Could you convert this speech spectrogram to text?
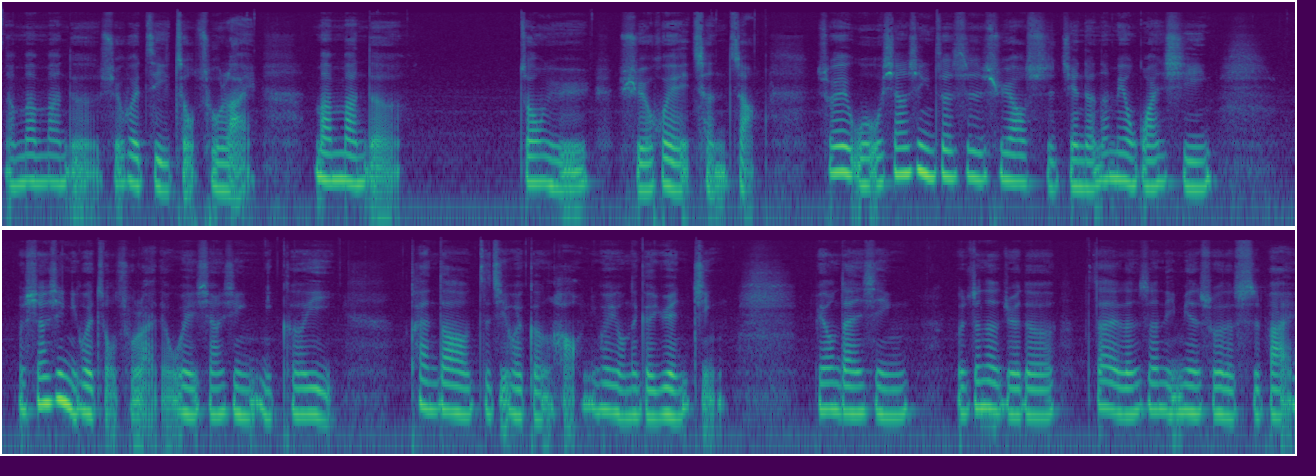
那慢慢的学会自己走出来，慢慢的，终于学会成长，所以我我相信这是需要时间的，那没有关系，我相信你会走出来的，我也相信你可以。看到自己会更好，你会有那个愿景，不用担心。我真的觉得，在人生里面，所有的失败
